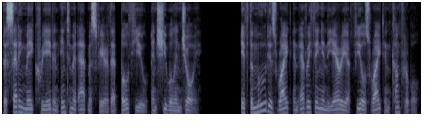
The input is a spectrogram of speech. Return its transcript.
the setting may create an intimate atmosphere that both you and she will enjoy. If the mood is right and everything in the area feels right and comfortable,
